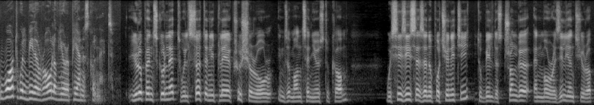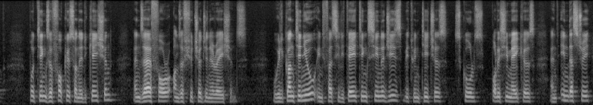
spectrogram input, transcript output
what will be the role of European Schoolnet? European Schoolnet will certainly play a crucial role in the months and years to come. We see this as an opportunity to build a stronger and more resilient Europe, putting the focus on education and therefore on the future generations. We will continue in facilitating synergies between teachers, schools, policymakers and industry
